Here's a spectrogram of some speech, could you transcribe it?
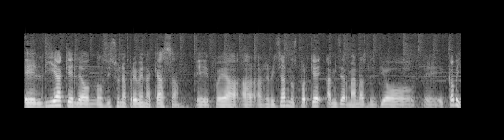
el día que le- nos hizo una prueba en la casa, eh, fue a, a- a revisarnos porque a mis hermanas les dio eh, COVID.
